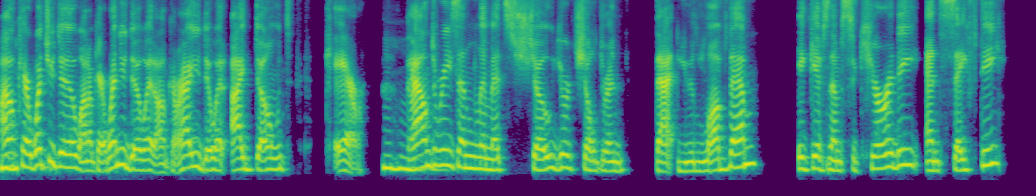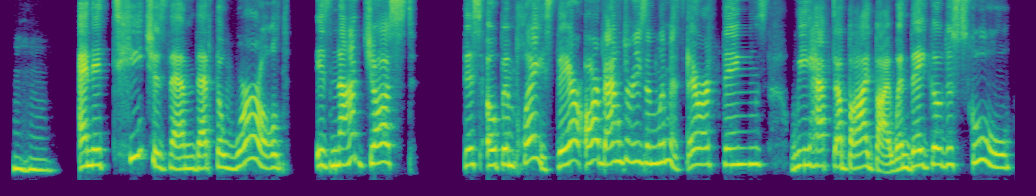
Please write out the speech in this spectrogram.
I don't care what you do. I don't care when you do it. I don't care how you do it. I don't care. hmm Boundaries and limits show your children that you love them. It gives them security and safety. hmm And it teaches them that the world is not just this open place. There are boundaries and limits. There are things we have to abide by. When they go to school,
